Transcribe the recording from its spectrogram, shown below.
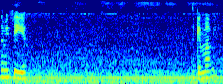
Let me see you. Look at mommy.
